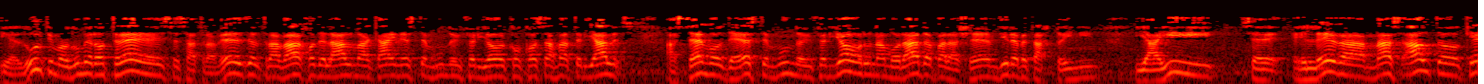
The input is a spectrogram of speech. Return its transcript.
Y el último, número tres, es a través del trabajo del alma acá en este mundo inferior con cosas materiales. Hacemos de este mundo inferior una morada para Hashem, dire y ahí se eleva más alto que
